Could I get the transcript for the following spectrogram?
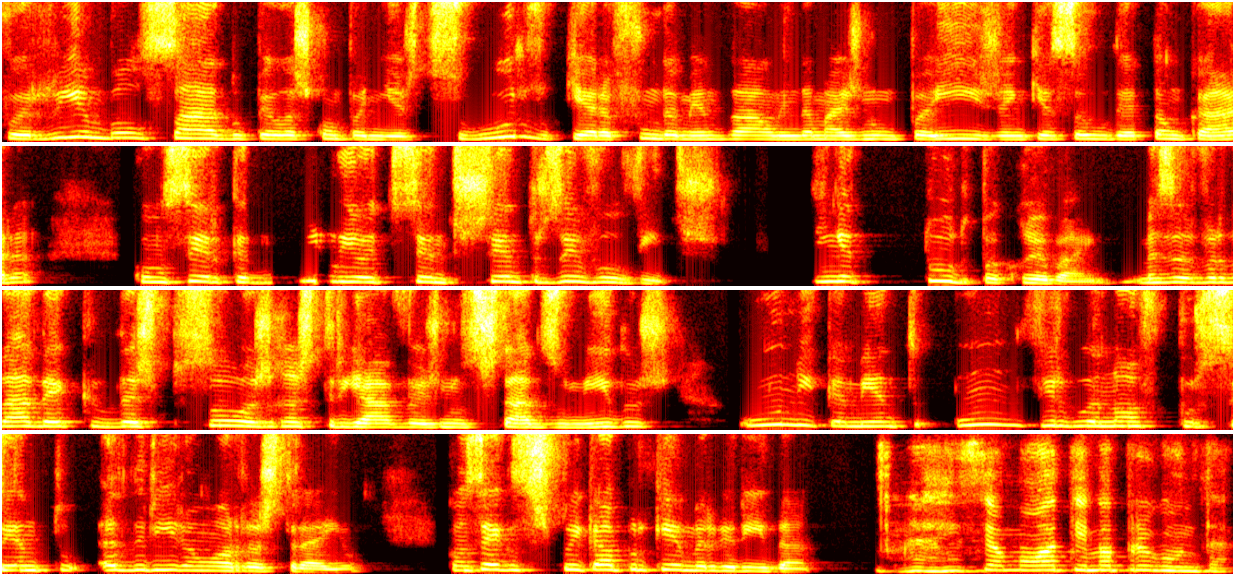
foi reembolsado pelas companhias de seguros, o que era fundamental, ainda mais num país em que a saúde é tão cara, com cerca de 1.800 centros envolvidos. Tinha tudo para correr bem, mas a verdade é que das pessoas rastreáveis nos Estados Unidos, unicamente 1,9% aderiram ao rastreio. Consegues explicar porquê, Margarida? Isso é uma ótima pergunta.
